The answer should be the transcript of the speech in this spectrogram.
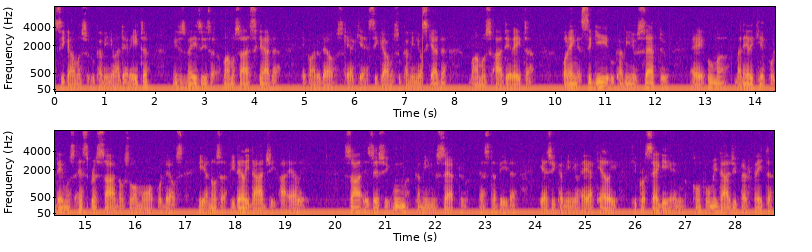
sigamos o caminho à direita, Muitas vezes vamos à esquerda, e quando Deus quer que sigamos o caminho à esquerda, vamos à direita. Porém, seguir o caminho certo é uma maneira que podemos expressar nosso amor por Deus e a nossa fidelidade a Ele. Só existe um caminho certo nesta vida, e esse caminho é aquele que prossegue em conformidade perfeita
